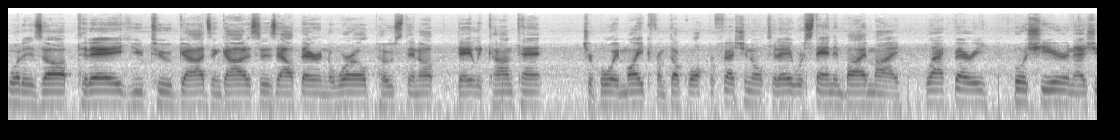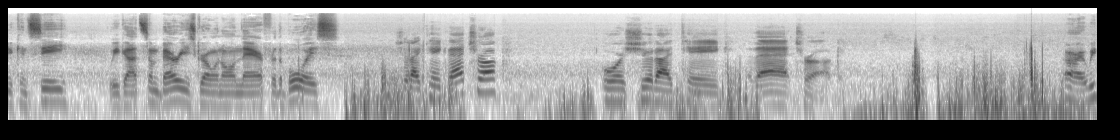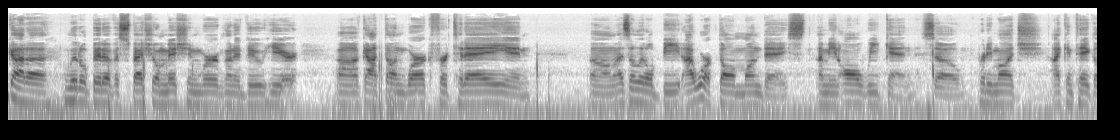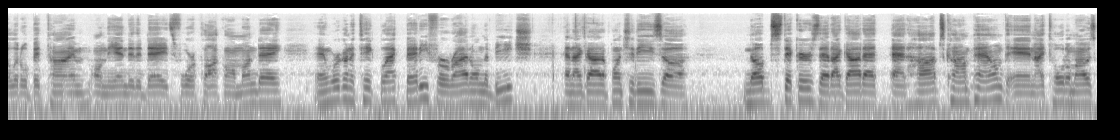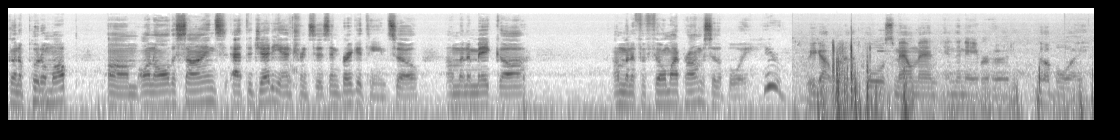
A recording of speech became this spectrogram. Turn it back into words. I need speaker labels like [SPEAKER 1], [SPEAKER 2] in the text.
[SPEAKER 1] What is up today, YouTube gods and goddesses out there in the world posting up daily content? It's your boy Mike from Duckwalk Professional. Today we're standing by my blackberry bush here, and as you can see, we got some berries growing on there for the boys. Should I take that truck or should I take that truck? All right, we got a little bit of a special mission we're gonna do here. Uh, got done work for today and um, as a little beat, I worked all Monday, I mean all weekend. So pretty much I can take a little bit time on the end of the day. It's four o'clock on Monday and we're gonna take Black Betty for a ride on the beach. And I got a bunch of these uh, nub stickers that I got at, at Hob's compound and I told them I was gonna put them up um, on all the signs at the jetty entrances in Brigantine. So I'm gonna make, uh, I'm gonna fulfill my promise to the boy. You. We got one of the coolest mailmen in the neighborhood, the boy.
